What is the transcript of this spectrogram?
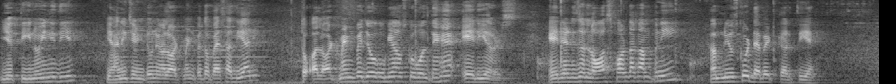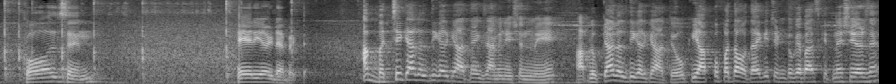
ये तीनों ही नहीं दिए। यानी चिंटू ने अलॉटमेंट पे तो पैसा दिया नहीं। तो अलॉटमेंट पे जो हो गया, उसको बोलते हैं arrears arrear is a loss for the company company उसको डेबिट करती है. कॉल्स इन एरियर डेबिट अब बच्चे क्या गलती करके आते हैं एग्जामिनेशन में? आप लोग क्या गलती करके आते हो कि आपको पता होता है कि चिंटू के पास कितने शेयर्स हैं?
